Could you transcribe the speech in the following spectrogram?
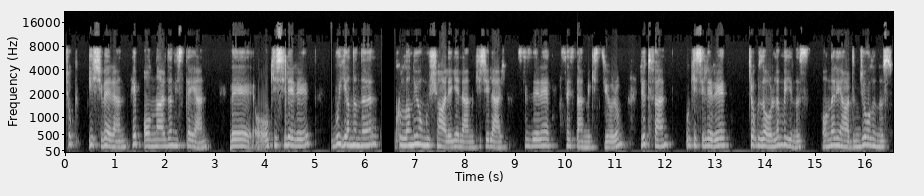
çok iş veren, hep onlardan isteyen ve o kişileri bu yanını kullanıyormuş hale gelen kişiler sizlere seslenmek istiyorum. Lütfen bu kişileri çok zorlamayınız. Onlara yardımcı olunuz.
